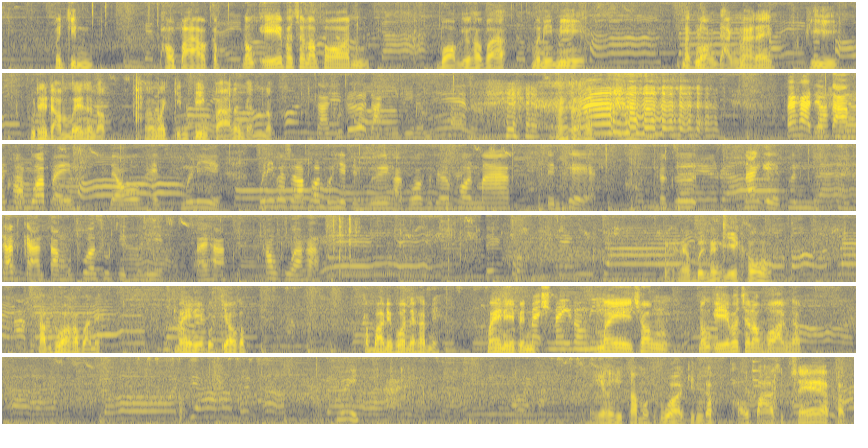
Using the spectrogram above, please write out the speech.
ไปกินอืมเผาปลากับน้องเอพัชรพร บอกอยู่ครับว่าเมื่อนี้มีนักร้องดังมากได้ พี่พุทธไทยดำไม่สนอกมามากินปิ้งปลาต้องกันหรอกสา ธุเดอร์ดังอีดีนะแม่น่ะ ไปค่ะเดี๋ยวตามครอบครัวไป เดี๋ยวให้มื้อนี้มื้อนี้พัชรพรบ่เฮ็ดหยังเลยค่ะเพราะว่าพัชรพรมาเป็นแขกก็คือนางเอกเพิ่นสิจัดการตำบักทั่วสู้กินมื้อนี้ไปค่ะ เข้าครัวค่ะ อ่าแล้วเบิ้งนางเอกเขาตำทั่วเข้ามาเนี่ยไม่เนี่ยเกี่ยวกับกับบาริพจน์นะครับเนี่ย ไม่เนี่ยเป็นไม่ไม่ของพี่ไม่ช่องน้องเอพัชรพรครับ เฮ้ยเดี๋ยวเขาจะตำมาคั่วกินกับเผาปลาแซ่บๆครับ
